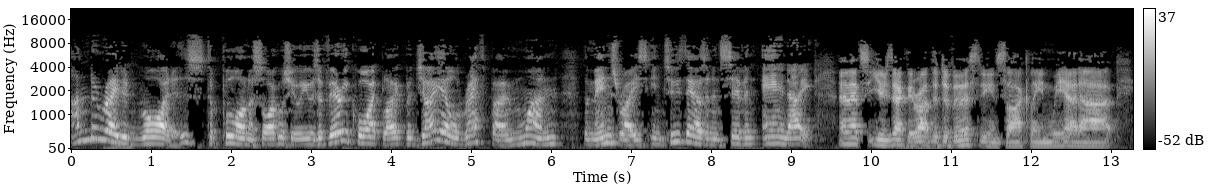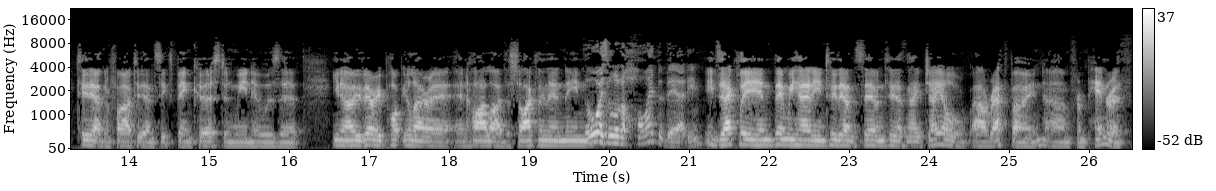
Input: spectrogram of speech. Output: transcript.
underrated riders to pull on a cycle shoe. He was a very quiet bloke, but J.L. Rathbone won the men's race in 2007 and 8. And that's you're exactly right. The diversity in cycling. We had uh, 2005, 2006 Ben Kersten win, who was a you know, very popular and highlight the cycling. And in always a lot of hype about him. Exactly, and then we had in 2007, 2008, JL uh, Rathbone um, from Penrith,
